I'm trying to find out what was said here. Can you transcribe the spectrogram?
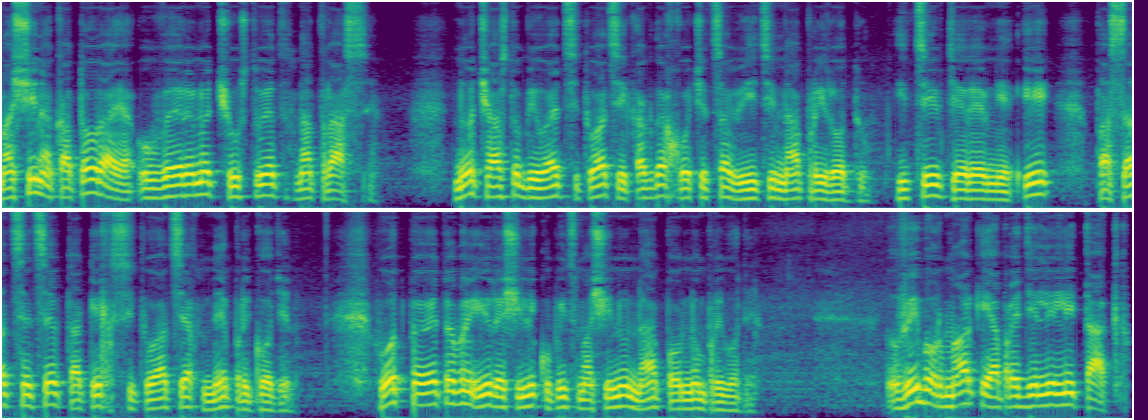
Машина, которая уверенно чувствует на трассе. Но часто бывают ситуации, когда хочется выйти на природу, идти в деревню, и Passat CC в таких ситуациях не пригоден. Вот поэтому и решили купить машину на полном приводе. Выбор марки определили так.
